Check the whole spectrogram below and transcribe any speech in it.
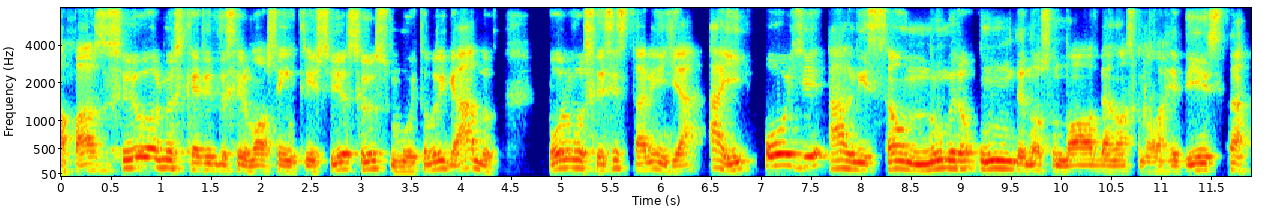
A paz do Senhor, meus queridos irmãos em Cristo Jesus, muito obrigado por vocês estarem já aí. Hoje, a lição número um de nosso nó, da nossa nova revista,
